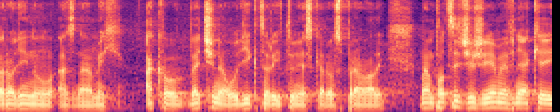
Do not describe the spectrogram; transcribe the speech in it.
rodinu a známych. Ako väčšina ľudí, ktorí tu dneska rozprávali. Mám pocit, že žijeme v nejakej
